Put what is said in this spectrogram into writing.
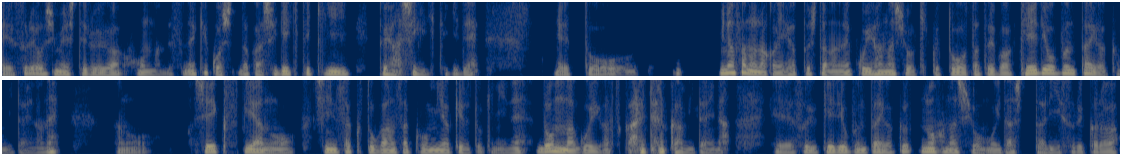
えー、それを示している本なんですね。結構、だから刺激的というのは刺激的で、えっと、皆さんの中にひょっとしたらね、こういう話を聞くと、例えば軽量文体学みたいなね、あの、シェイクスピアの新作と贋作を見分けるときにね、どんな語彙が使われてるかみたいな、えー、そういう軽量文体学の話を思い出したり、それから、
